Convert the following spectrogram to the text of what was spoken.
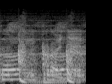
Doctor Project.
